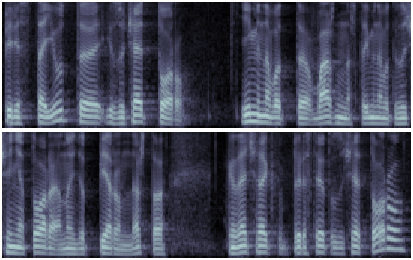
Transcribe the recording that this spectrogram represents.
перестают э, изучать Тору. Именно вот важно, что именно вот изучение Торы, оно идет первым, да, что когда человек перестает изучать Тору,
